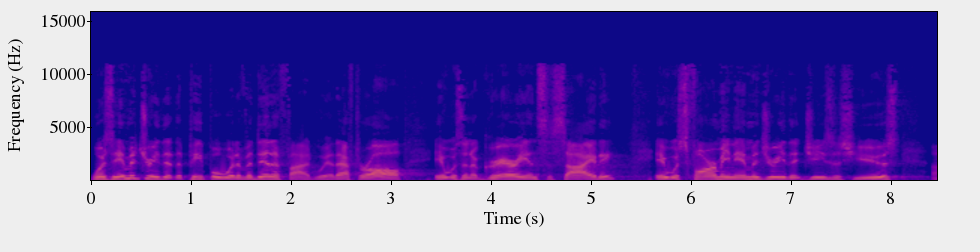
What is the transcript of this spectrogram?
was imagery that the people would have identified with. After all, it was an agrarian society. It was farming imagery that Jesus used. Uh,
